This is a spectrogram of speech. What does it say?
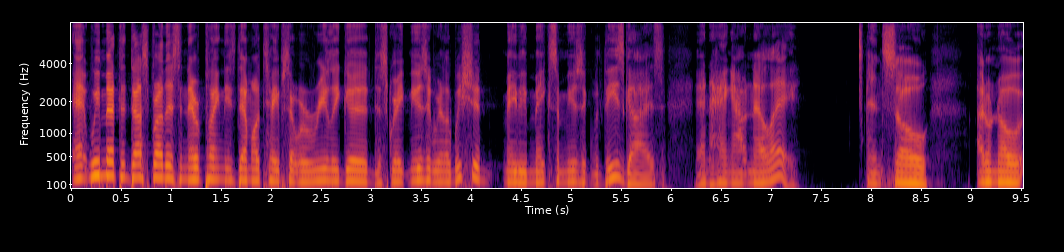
And we met the Dust Brothers, and they were playing these demo tapes that were really good, this great music. We were like, we should maybe make some music with these guys and hang out in L.A. And so I don't know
